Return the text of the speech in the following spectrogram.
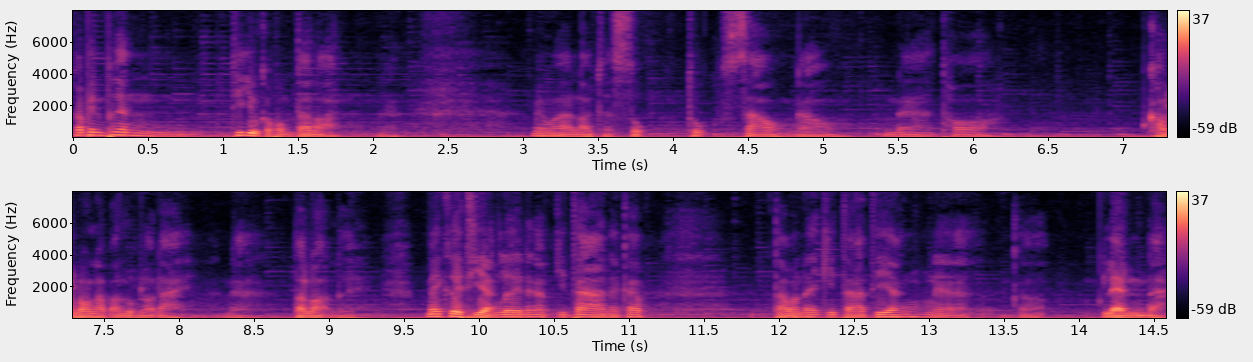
ก็เป็นเพื่อนที่อยู่กับผมตลอดนะไม่ว่าเราจะสุขทุกข์เศร้าเหงานะท้อเขารองรับอารมณ์เราได้นะตลอดเลย ไม่เคยเถียงเลยนะครับกีตาร์นะครับแต่วันไหนกีตาร์เถียงเนี่ย ก็แล่นนะ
